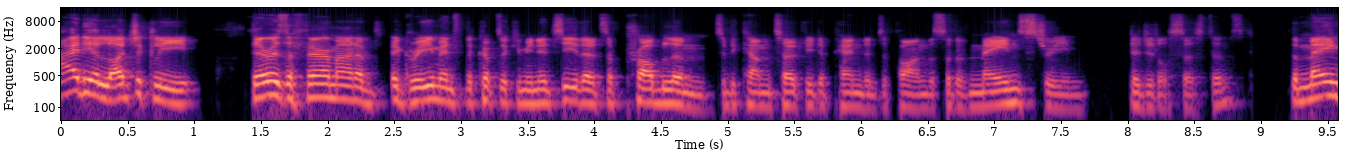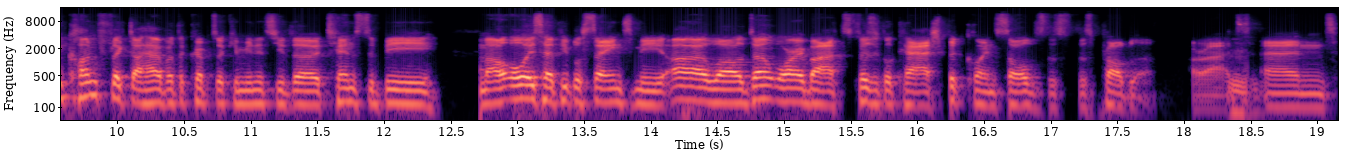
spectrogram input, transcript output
ideologically, there is a fair amount of agreement in the crypto community that it's a problem to become totally dependent upon the sort of mainstream digital systems. The main conflict I have with the crypto community, though, tends to be I'll always have people saying to me, oh, well, don't worry about physical cash. Bitcoin solves this, this problem. All right. Mm. And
